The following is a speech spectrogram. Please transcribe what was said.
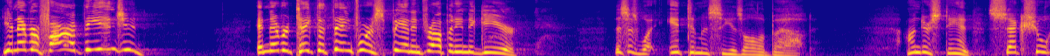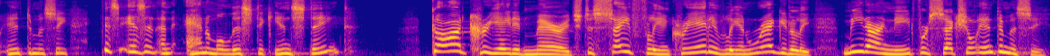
you never fire up the engine? And never take the thing for a spin and drop it into gear. This is what intimacy is all about. Understand, sexual intimacy, this isn't an animalistic instinct. God created marriage to safely and creatively and regularly meet our need for sexual intimacy.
